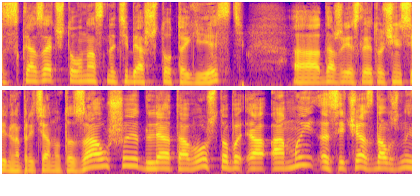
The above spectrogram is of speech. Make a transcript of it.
сказать, что у нас на тебя что-то есть, даже если это очень сильно притянуто за уши, для того, чтобы... А, а мы сейчас должны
